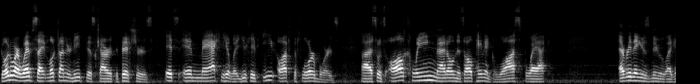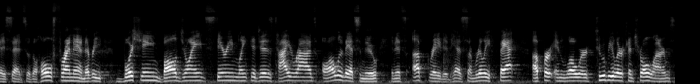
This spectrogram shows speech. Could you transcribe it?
Go to our website and look underneath this car at the pictures. It's immaculate. You could eat off the floorboards. Uh, so it's all clean metal and it's all painted gloss black. Everything is new, like I said. So the whole front end, every bushing, ball joint, steering linkages, tie rods, all of that's new and it's upgraded. It has some really fat upper and lower tubular control arms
